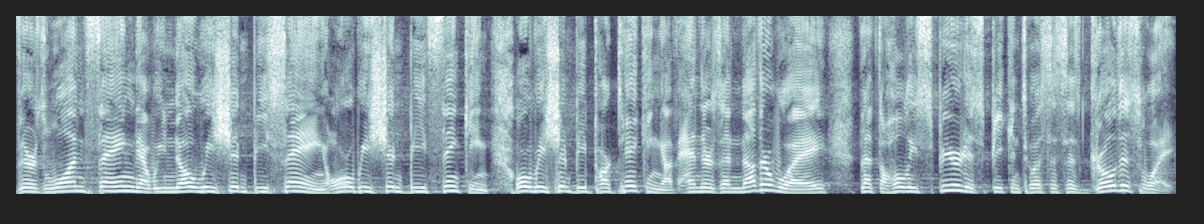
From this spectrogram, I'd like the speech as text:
There's one thing that we know we shouldn't be saying, or we shouldn't be thinking, or we shouldn't be partaking of. And there's another way that the Holy Spirit is speaking to us that says, Go this way.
